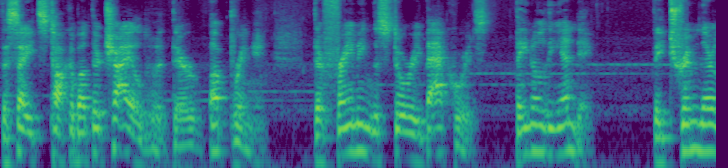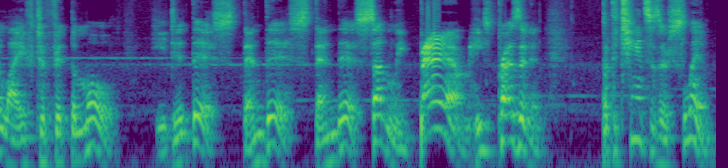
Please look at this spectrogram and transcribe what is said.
The sites talk about their childhood, their upbringing. They're framing the story backwards. They know the ending. They trim their life to fit the mold. He did this, then this, then this. Suddenly, bam, he's president. But the chances are slim.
